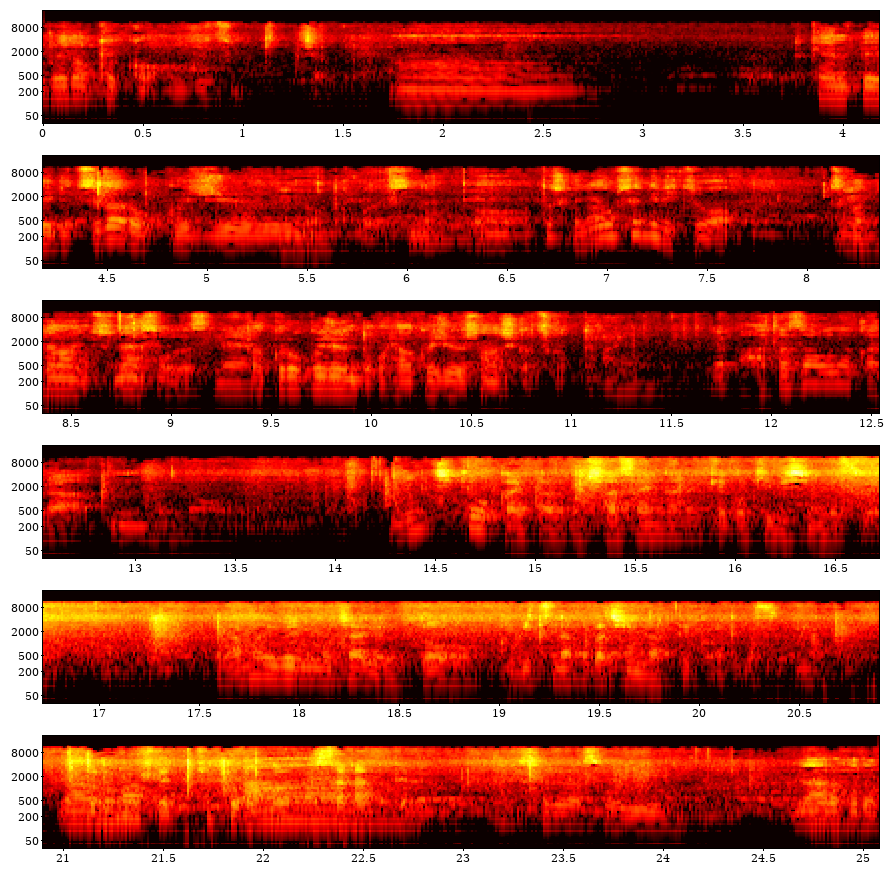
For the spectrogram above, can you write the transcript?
それだけか。20粒切っちゃうぐらい。うん。憲兵率が60のところですね、あ確かに容積率は使ってないんですね、そうですね。160のとこ113しか使ってない、やっぱ旗竿だから、あの認知協会からの車線がね結構厳しいんですよあんまり上に持ち上げるといびつな形になっていくわけですよね。それもあってちょっと下がってる。それはそういうなるほど。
